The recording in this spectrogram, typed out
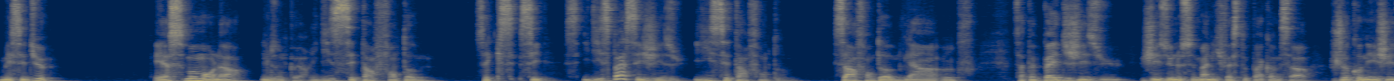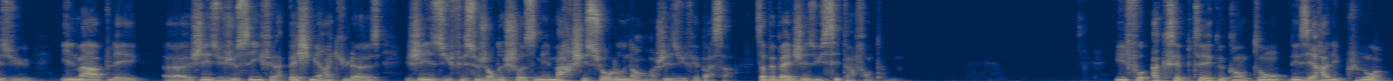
mais c'est Dieu. Et à ce moment-là, ils ont peur. Ils disent c'est un fantôme. C'est, c'est, ils disent pas c'est Jésus. Ils disent c'est un fantôme. C'est un fantôme. Il y a un, euh, ça peut pas être Jésus. Jésus ne se manifeste pas comme ça. Je connais Jésus. Il m'a appelé. Euh, Jésus, je sais, il fait la pêche miraculeuse. Jésus fait ce genre de choses. Mais marcher sur l'eau, non, Jésus fait pas ça. Ça peut pas être Jésus, c'est un fantôme. Il faut accepter que quand on désire aller plus loin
